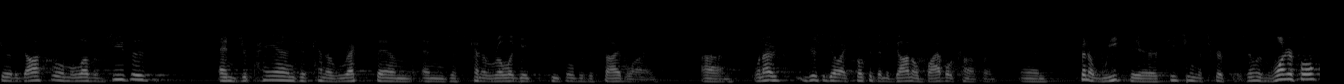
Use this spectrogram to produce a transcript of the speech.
share the gospel and the love of Jesus, and Japan just kind of wrecks them and just kind of relegates people to the sideline. Um, when I was years ago, I spoke at the Nagano Bible Conference and spent a week there teaching the scriptures. It was wonderful.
